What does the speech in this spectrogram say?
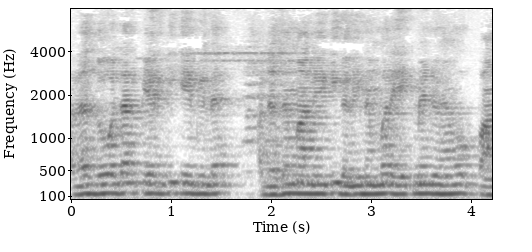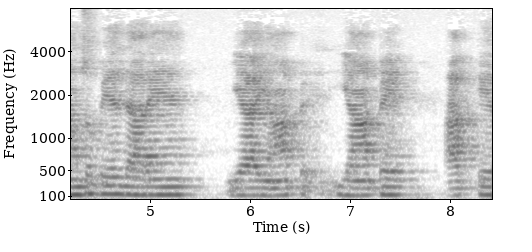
अगर दो हज़ार पेयर की केबल है, अब जैसे मान लीजिए कि गली नंबर एक में जो है वो 500 पेयर जा रहे हैं या यहाँ पे यहाँ पे आपके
